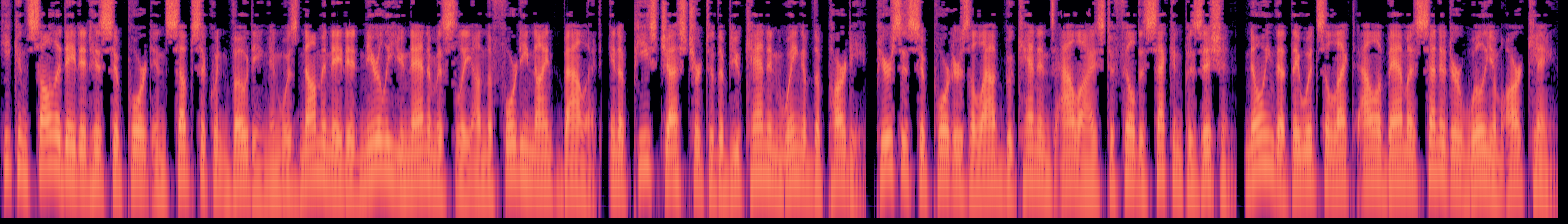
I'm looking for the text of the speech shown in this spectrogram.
He consolidated his support in subsequent voting and was nominated nearly unanimously on the 49th ballot. In a peace gesture to the Buchanan wing of the party, Pierce's supporters allowed Buchanan's allies to fill the second position, knowing that they would select Alabama Senator William R. King.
